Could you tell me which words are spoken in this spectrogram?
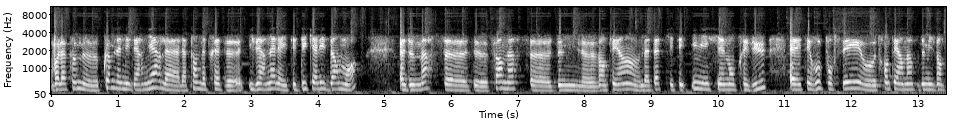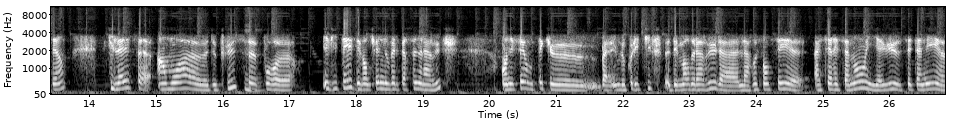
voilà, comme l'année dernière, la, fin de la trêve hivernale a été décalée d'un mois. Euh, De mars, euh, de fin mars euh, 2021, la date qui était initialement prévue, elle a été repoussée au 31 mars 2021, ce qui laisse un mois euh, de plus euh, Mhm. pour euh, éviter d'éventuelles nouvelles personnes à la rue. En effet, on sait que bah, le collectif des morts de la rue l'a recensé euh, assez récemment. Il y a eu euh, cette année euh,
